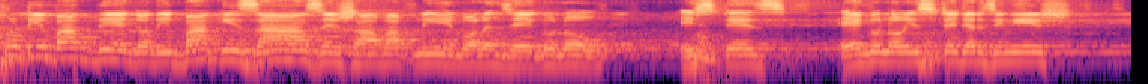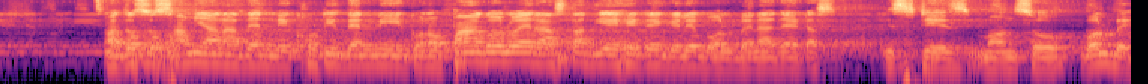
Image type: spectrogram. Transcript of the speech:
খুঁটি বাদ দিয়ে যদি বাকি যা আছে সব আপনি বলেন যে এগুলো স্টেজ, এগুলো স্টেজের জিনিস। অথচ সামিয়ানা দেননি, খুঁটি দেননি, কোনো পাগল ওই রাস্তা দিয়ে হেঁটে গেলে বলবে না যে এটা স্টেজ, মঞ্চ, বলবে।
